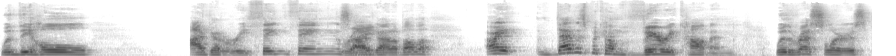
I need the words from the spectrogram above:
with the whole I've got to rethink things, Right. I've got to blah blah. All right, that has become very common with wrestlers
